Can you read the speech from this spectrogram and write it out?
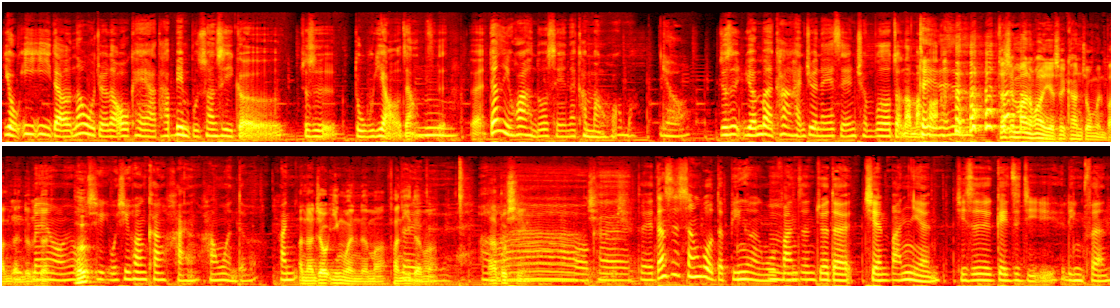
有意义的，那我觉得 OK 啊，它并不算是一个就是毒药这样子。对，但是你花很多时间在看漫画吗？有，就是原本看韩剧的那些时间全部都转到漫画。对对对。但是漫画也是看中文版本，对不对？没有，我喜我喜欢看韩韩文的。那就英文的吗？翻译的吗？那不行。OK，对，但是生活的平衡，我反正觉得前半年其实给自己零分，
